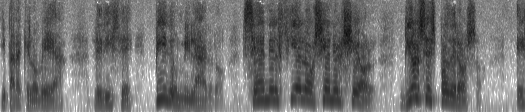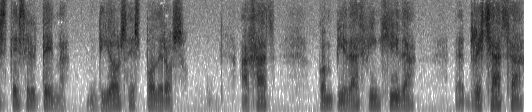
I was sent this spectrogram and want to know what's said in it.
Y para que lo vea, le dice, pide un milagro, sea en el cielo o sea en el Sheol. Dios es poderoso. Este es el tema, Dios es poderoso. Ahaz, con piedad fingida, eh, rechaza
